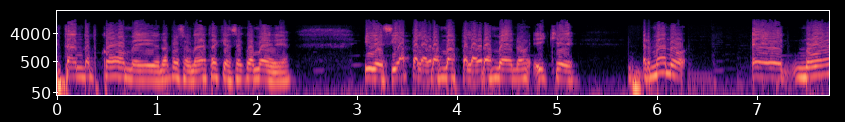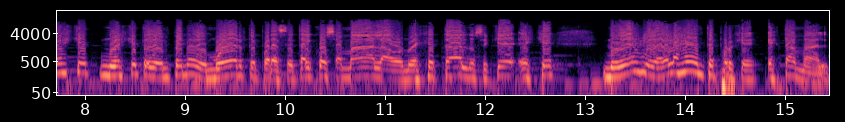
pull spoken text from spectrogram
stand-up comedy, de una persona de estas que hace comedia, y decía palabras más, palabras menos, y que, hermano, eh, no es que no es que te den pena de muerte por hacer tal cosa mala, o no es que tal, no sé qué, es que no debes ayudar a la gente porque está mal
